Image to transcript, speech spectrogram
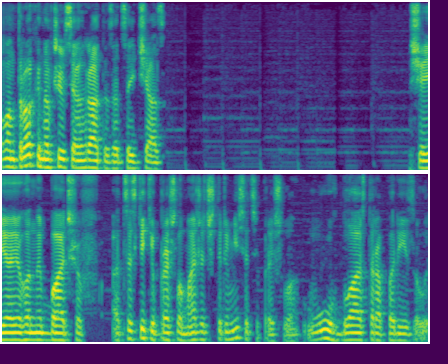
він трохи навчився грати за цей час що я його не бачив. А це скільки пройшло? Майже 4 місяці пройшло. Ух, бластера порізали.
